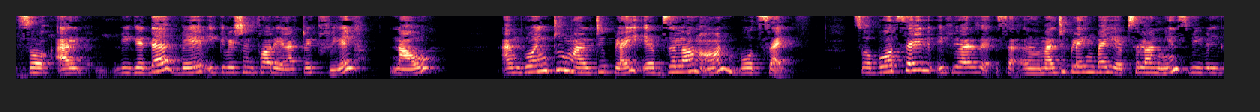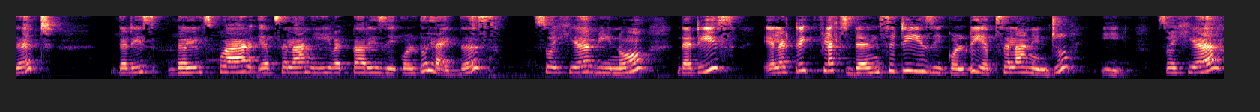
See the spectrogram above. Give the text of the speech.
So, I'll, we get the wave equation for electric field. Now, I am going to multiply epsilon on both sides. So, both sides if you are uh, multiplying by epsilon means we will get that is del square epsilon E vector is equal to like this. So, here we know that is electric flux density is equal to epsilon into E. So, here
